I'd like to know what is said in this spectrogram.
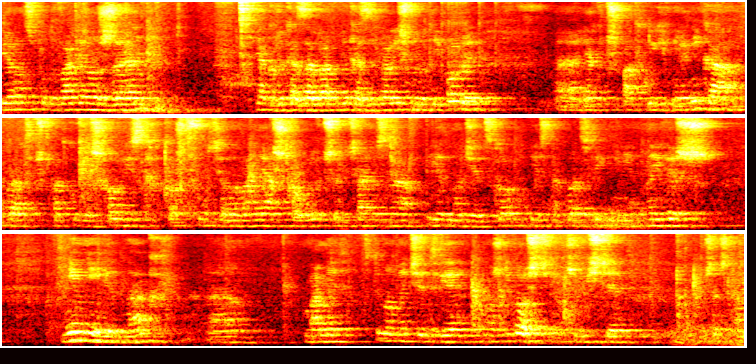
biorąc pod uwagę, że jak wykazywaliśmy do tej pory, jak w przypadku ich Mielnika, akurat w przypadku wierzchowisk, koszt funkcjonowania szkoły, przeliczając na jedno dziecko, jest akurat w tej gminie najwyższy. Niemniej jednak e, mamy w tym momencie dwie możliwości. Oczywiście przeczytam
